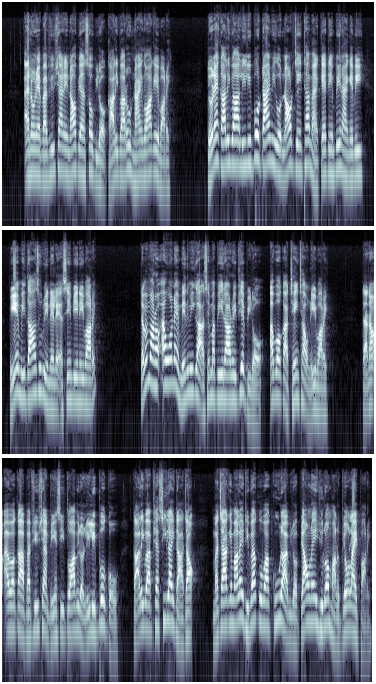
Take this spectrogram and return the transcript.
။အဲ့လိုနဲ့ဘက်ဖျူးရှန်တွေနောက်ပြန်ဆုတ်ပြီးတော့ဂါလီဘာတို့နိုင်သွားခဲ့ပါတယ်။ဒိုနဲ့ဂါလီဘာလီလီပို့တိုင်းပြည်ကိုနောက်တစ်ချိန်ထပ်မံကယ်တင်ပေးနိုင်ခဲ့ပြီးဘီရင်မိသားစုတွေနဲ့လည်းအဆင်ပြေနေပါတယ်။ ဒါပေမဲ့တော့အဝတ်နဲ့မင်းသမီးကအစင်မပြေတာတွေဖြစ်ပြီးတော့အဝတ်ကချင်းချောက်နေပါတယ်။ဒါကြောင့်အဝတ်ကဘက်ဖျူးရှန်ဘင်းစီသွားပြီးတော့လီလီပို့ကိုဂါလီဘာဖျက်ဆီးလိုက်တာကြောင့်မကြခင်မှာလည်းဒီဘက်ကိုပါကူးလာပြီးတော့ပြောင်းလဲယူတော့မှလို့ပြောလိုက်ပါတယ်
